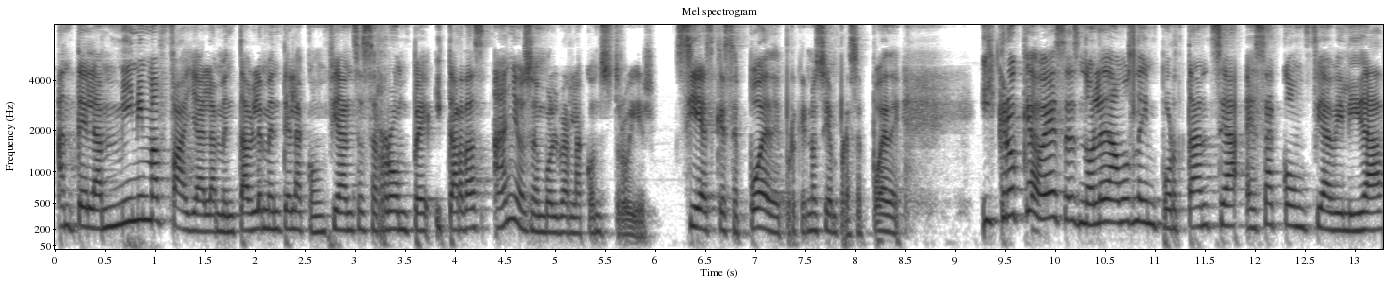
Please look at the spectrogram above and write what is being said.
Ante la mínima falla, lamentablemente la confianza se rompe y tardas años en volverla a construir. Si es que se puede, porque no siempre se puede. Y creo que a veces no le damos la importancia a esa confiabilidad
